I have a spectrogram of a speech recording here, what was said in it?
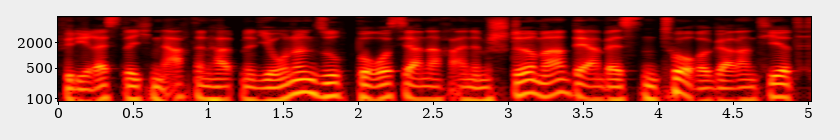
Für die restlichen 8,5 Millionen sucht Borussia nach einem Stürmer, der am besten Tore garantiert.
